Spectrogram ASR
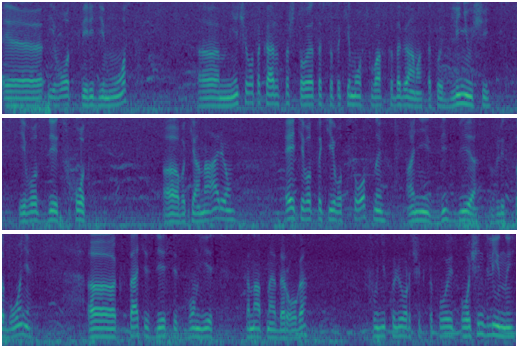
Э, и вот впереди мост. Э, мне чего-то кажется, что это все-таки мост Васко да. Такой длиннющий. И вот здесь вход э, в океанариум. Эти вот такие вот сосны, они везде в Лиссабоне. Кстати, здесь вон есть канатная дорога. Фуникулерчик такой, очень длинный.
